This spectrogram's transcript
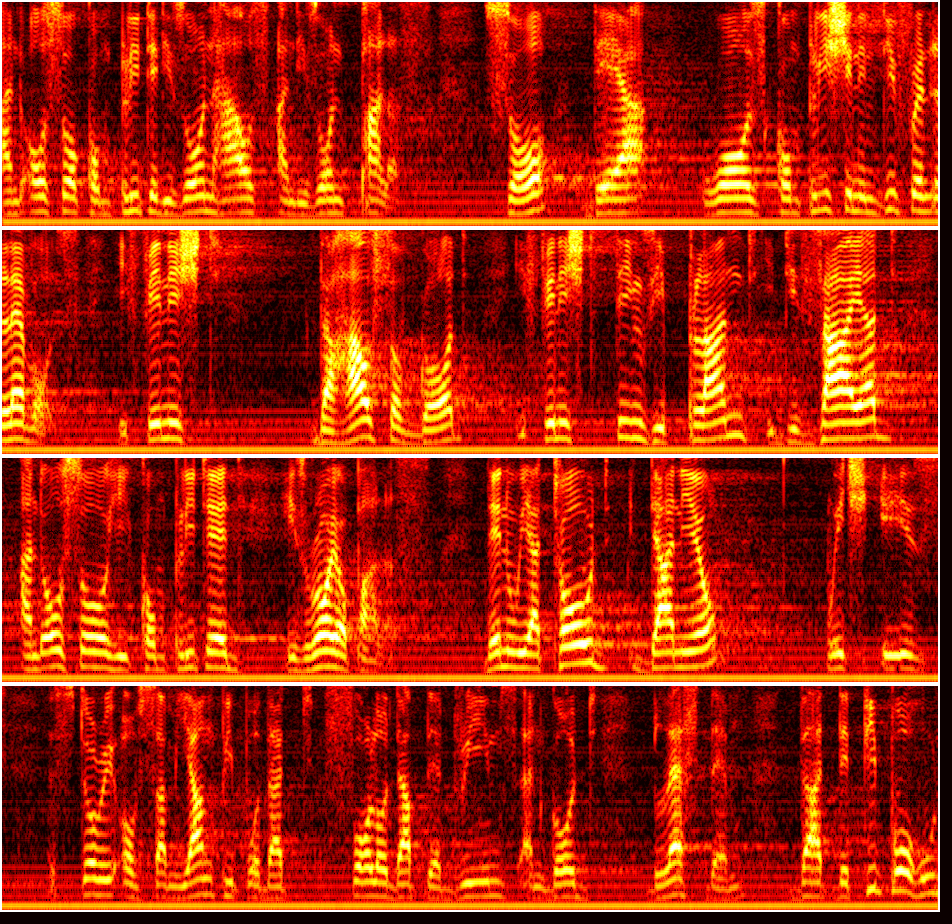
and also completed his own house and his own palace. So there was completion in different levels. He finished the house of God, he finished things he planned, he desired, and also he completed his royal palace. Then we are told Daniel, which is a story of some young people that followed up their dreams and God blessed them, that the people who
